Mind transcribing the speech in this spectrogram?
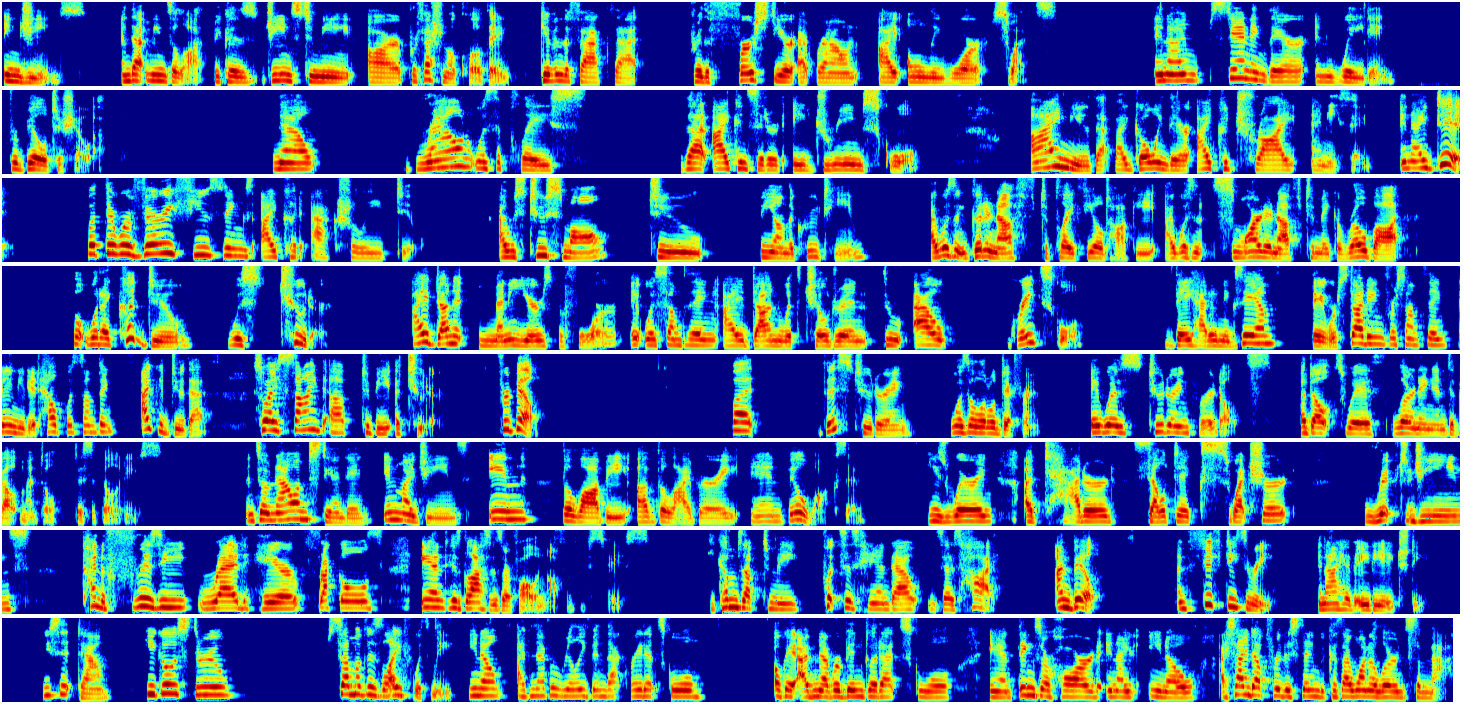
in jeans. And that means a lot because jeans to me are professional clothing, given the fact that for the first year at Brown, I only wore sweats. And I'm standing there and waiting for Bill to show up. Now, Brown was the place that I considered a dream school. I knew that by going there, I could try anything. And I did. But there were very few things I could actually do. I was too small to be on the crew team. I wasn't good enough to play field hockey. I wasn't smart enough to make a robot. But what I could do was tutor. I had done it many years before. It was something I had done with children throughout grade school. They had an exam, they were studying for something, they needed help with something. I could do that. So I signed up to be a tutor for Bill. But this tutoring was a little different. It was tutoring for adults, adults with learning and developmental disabilities. And so now I'm standing in my jeans in the lobby of the library, and Bill walks in. He's wearing a tattered Celtic sweatshirt, ripped jeans, kind of frizzy red hair, freckles, and his glasses are falling off of his face. He comes up to me, puts his hand out, and says, Hi, I'm Bill. I'm 53 and I have ADHD. We sit down. He goes through some of his life with me. You know, I've never really been that great at school. Okay, I've never been good at school and things are hard. And I, you know, I signed up for this thing because I want to learn some math.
